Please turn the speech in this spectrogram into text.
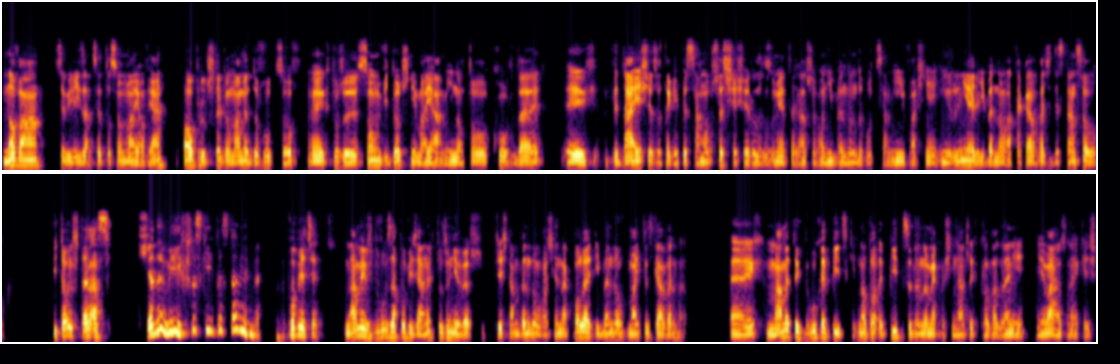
Nowa cywilizacja to są Majowie. Oprócz tego mamy dowódców, e, którzy są widocznie Majami, no to kurde, y, wydaje się, że tak jakby samo przez się się rozumie teraz, że oni będą dowódcami właśnie inżynierii, będą atakować dystansowo. I to już teraz, kiedy my ich wszystkich dostaniemy? Powiecie, mamy już 2 zapowiedzianych, którzy nie weszli. Gdzieś tam będą właśnie na kole i będą w Mighty's Governor. Ech, mamy tych 2 epickich, no to epiccy będą jakoś inaczej wprowadzeni, nieważne, jakieś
